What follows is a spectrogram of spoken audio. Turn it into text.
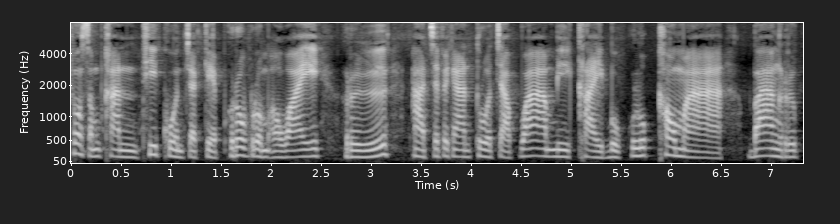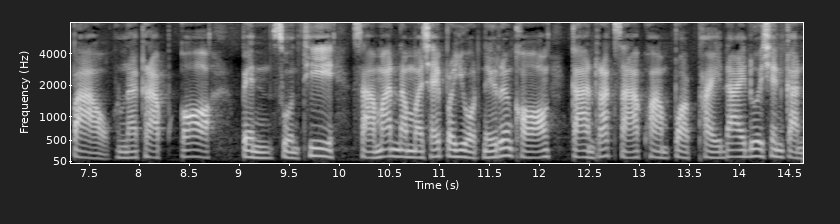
ช่วงสำคัญที่ควรจะเก็บรวบรวมเอาไว้ หรืออาจจะเป็นการตรวจจับว่ามีใครบุกลุกเข้ามาบ้างหรือเปล่านะครับ ก็เป็นส่วนที่สามารถนำมาใช้ประโยชน์ในเรื่องของการรักษาความปลอดภัยได้ด้วยเช่นกัน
